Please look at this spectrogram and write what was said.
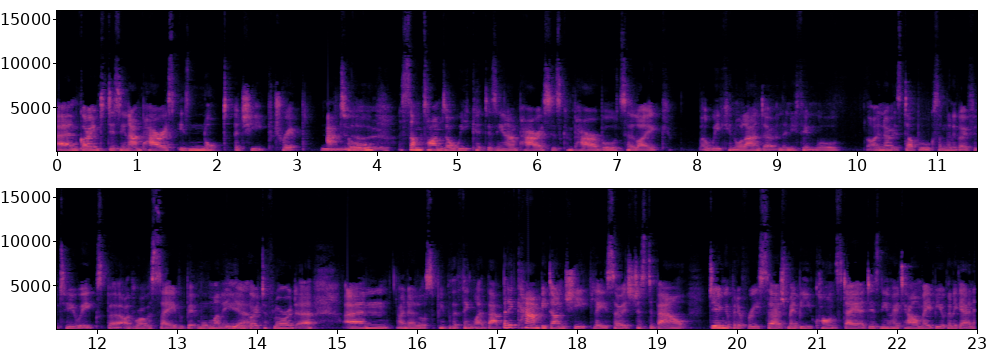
Um, going to Disneyland Paris is not a cheap trip at all. Sometimes a week at Disneyland Paris is comparable to like a week in Orlando, and then you think, well, I know it's double because I'm going to go for two weeks, but I'd rather save a bit more money Yeah. and go to Florida. Um, I know lots of people that think like that, but it can be done cheaply. So it's just about doing a bit of research. Maybe you can't stay at a Disney hotel. Maybe you're going to get an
